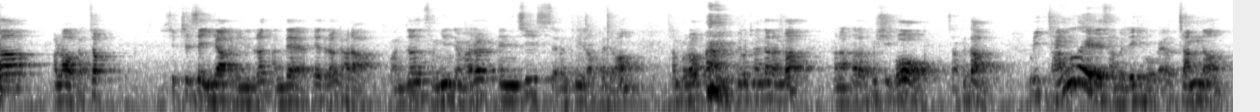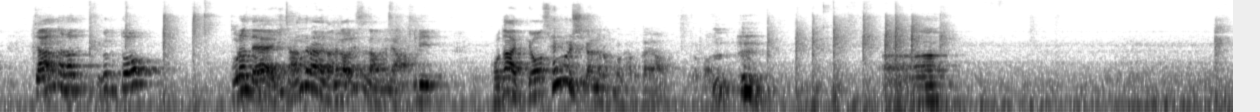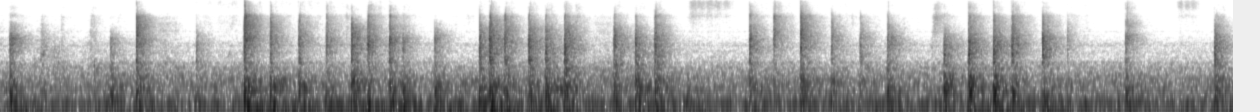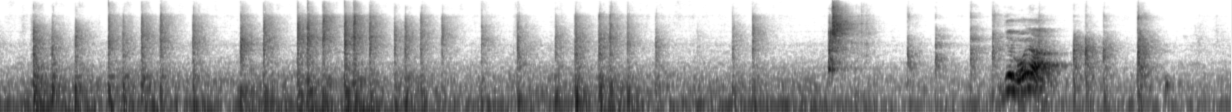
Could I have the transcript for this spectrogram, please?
allowed 즉 17세 이하 어린이들은 안 돼. 애들은 가라. 완전 성인 영화를 NC-17이라고 하죠. 참고로 이렇게 한다는 거 하나 알아두시고 자, 그 다음 우리 장르에 대해서 한번 얘기해 볼까요? 장르. 장르는 이것도 또 불안데 이 장르라는 단어가 어디서 나오느냐? 우리 고등학교 생물 시간으로 한번 가볼까요? 조금. 어, 이게 뭐냐?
